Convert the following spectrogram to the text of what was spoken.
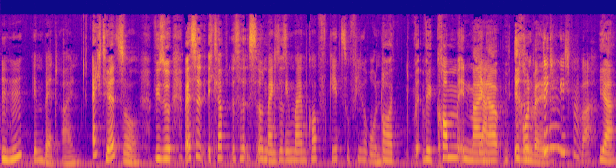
Mhm. im Bett ein. Echt jetzt? So. Wieso? Weißt du, ich glaube, das ist so ein. Mein, das, in meinem Kopf geht zu viel rund. oh, willkommen in meiner Ja. irren Und Welt. ding, ich bin wach. Ja.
